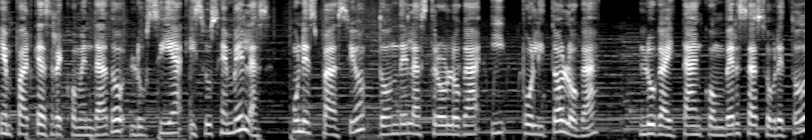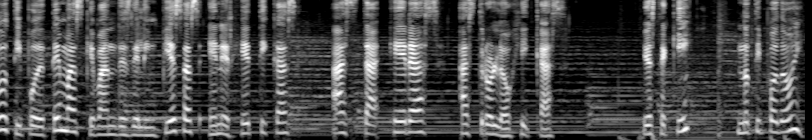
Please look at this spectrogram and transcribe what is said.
en podcast recomendado Lucía y sus gemelas, un espacio donde la astróloga y politóloga Lu Gaitán conversa sobre todo tipo de temas que van desde limpiezas energéticas hasta eras astrológicas. Y hasta aquí, no tipo de hoy.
